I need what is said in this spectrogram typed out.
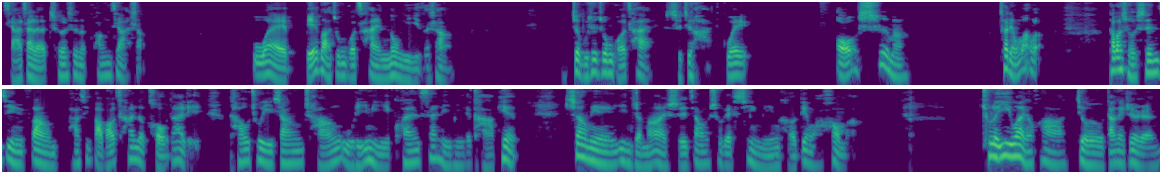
夹在了车身的框架上。喂，别把中国菜弄椅子上！这不是中国菜，是只海龟。哦，是吗？差点忘了。他把手伸进放爬行宝宝餐的口袋里，掏出一张长五厘米、宽三厘米的卡片，上面印着马尔什教授的姓名和电话号码。出了意外的话，就打给这人，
